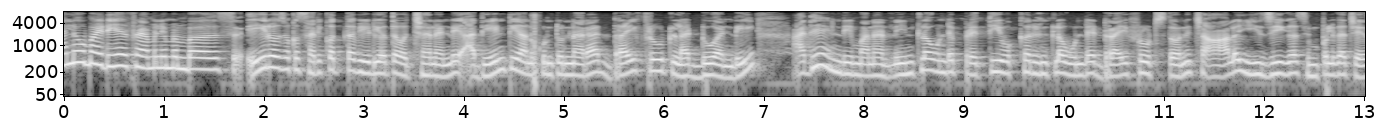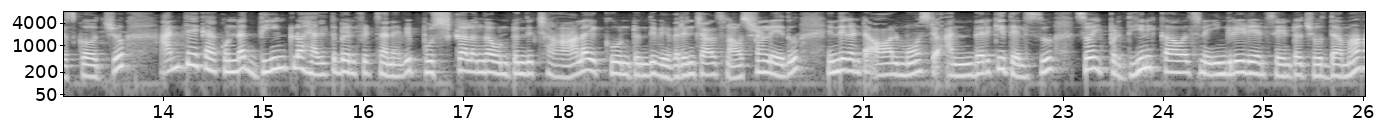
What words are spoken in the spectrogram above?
Hello my dear family members ఈరోజు ఒక సరికొత్త వీడియోతో వచ్చానండి. అదేంటి అనుకుంటున్నారా? డ్రై ఫ్రూట్ లడ్డు అండి. అదే అండి మన ఇంట్లో ఉండే ప్రతి ఒక్కరి ఇంట్లో ఉండే డ్రై ఫ్రూట్స్తోని చాలా ఈజీగా సింపుల్గా చేసుకోవచ్చు. అంతేకాకుండా దీంట్లో హెల్త్ బెనిఫిట్స్ అనేవి పుష్కలంగా ఉంటుంది. చాలా ఎక్కువ ఉంటుంది. వివరించాల్సిన అవసరం లేదు. ఎందుకంటే ఆల్మోస్ట్ అందరికీ తెలుసు. సో ఇప్పుడు దీనికి కావాల్సిన ఇంగ్రీడియంట్స్ ఏంటో చూద్దామా?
